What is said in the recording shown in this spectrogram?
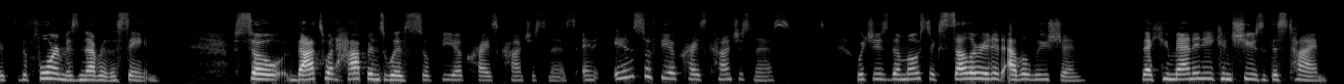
It's the form is never the same so that's what happens with Sophia Christ consciousness. And in Sophia Christ consciousness, which is the most accelerated evolution that humanity can choose at this time,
